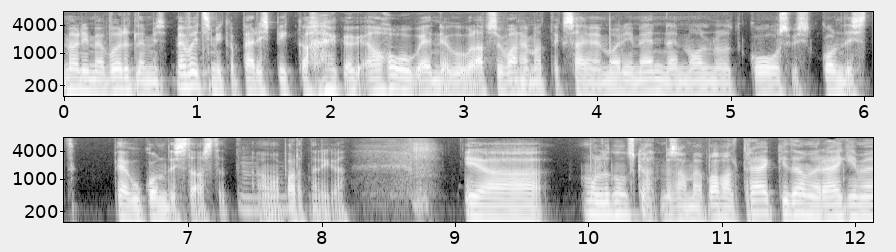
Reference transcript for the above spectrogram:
me olime võrdlemis, me võtsime ikka päris pikka aega hoogu enne kui lapsevanemateks saime, me olime ennem olnud koos vist kolmteist, peaaegu kolmteist aastat mm -hmm. oma partneriga. ja mulle tundus ka, et me saame vabalt rääkida, me räägime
